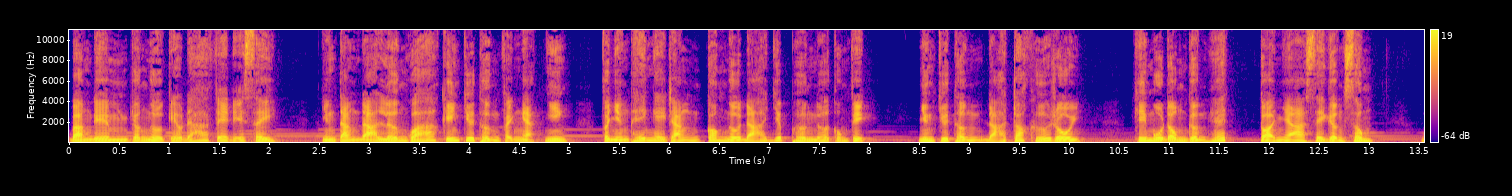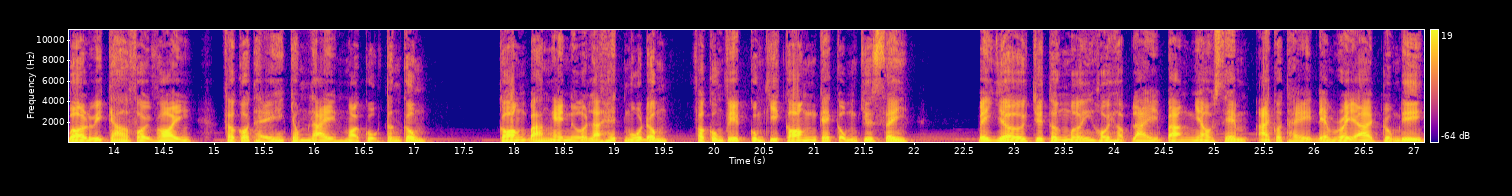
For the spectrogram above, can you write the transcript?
Ban đêm cho ngựa kéo đá về để xây. Những tảng đá lớn quá khiến chư thần phải ngạc nhiên và nhận thấy ngay rằng con ngựa đã giúp hơn nửa công việc. Nhưng chư thần đã trót hứa rồi. Khi mùa đông gần hết, tòa nhà xây gần sông, bờ lũy cao vòi vọi và có thể chống lại mọi cuộc tấn công. Còn ba ngày nữa là hết mùa đông và công việc cũng chỉ còn cái cổng chưa xây. Bây giờ chư thần mới hội hợp lại bàn nhau xem ai có thể đem Raya trốn đi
